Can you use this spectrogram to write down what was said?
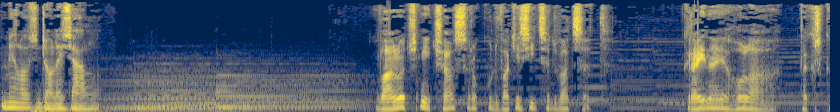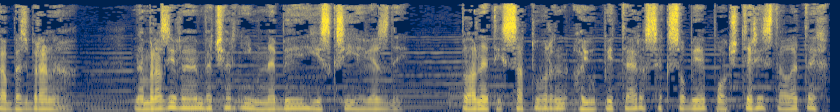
Miloš Doležal. Vánoční čas roku 2020. Krajina je holá, takřka bezbraná. Na mrazivém večerním nebi jiskří hvězdy. Planety Saturn a Jupiter se k sobě po 400 letech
